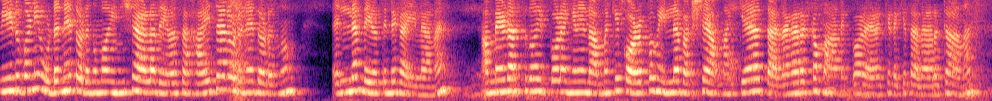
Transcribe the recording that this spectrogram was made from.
വീട് പണി ഉടനെ തുടങ്ങുമോ? ഇൻഷാള്ള ദൈവം സഹായിച്ചാൽ ഉടനെ തുടങ്ങും. എല്ലാം ദൈവത്തിന്റെ കയ്യിലാണ്. അമ്മയുടെ അസുഖം ഇപ്പോൾ എങ്ങനെയുണ്ട്? അമ്മയ്ക്ക് കുഴപ്പമില്ല. പക്ഷേ അമ്മയ്ക്ക് തലകറക്കമാണ് ഇപ്പോൾ. ഇടയ്ക്കിടയ്ക്ക് തലകറക്കമാണ്.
